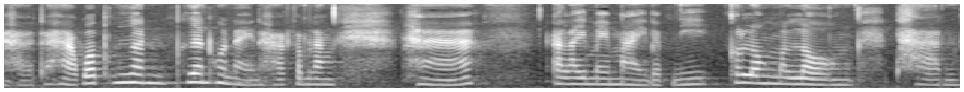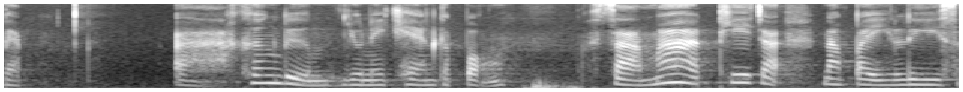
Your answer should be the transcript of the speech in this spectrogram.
นะคะ ถ้าหากว่าเพื่อนเพื่อนคนไหนนะคะกำลังหา อะไรใหม่ ๆ แบบนี้ก็ลองมาลองทานแบบเครื่องดื่มอยู่ในแคนกระป๋อง สามารถที่จะนำไปรีไซ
